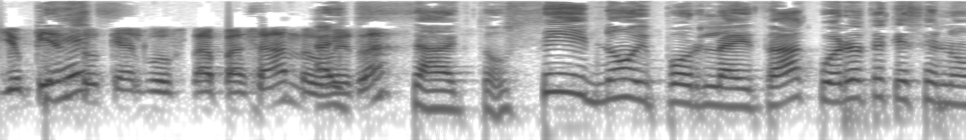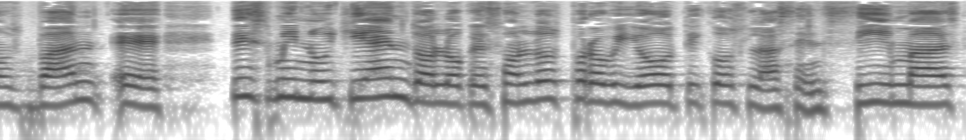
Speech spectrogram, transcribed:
yo pienso que algo está pasando, ¿verdad? Exacto, sí, no, y por la edad, acuérdate que se nos van eh, disminuyendo lo que son los probióticos, las enzimas,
